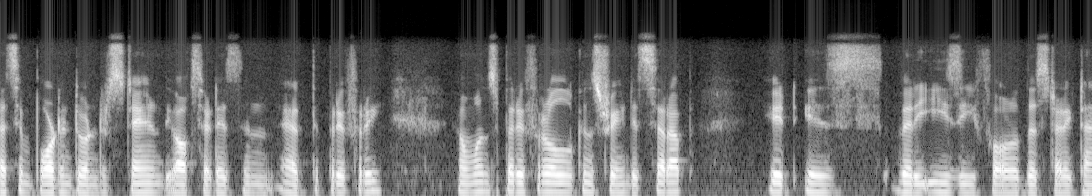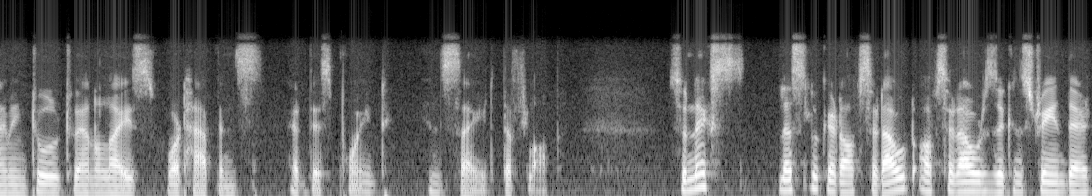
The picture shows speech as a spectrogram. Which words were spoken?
That's important to understand. The offset is in at the periphery. And once peripheral constraint is set up, it is very easy for the static timing tool to analyze what happens at this point inside the flop. So next, let's look at offset out. Offset out is a constraint that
